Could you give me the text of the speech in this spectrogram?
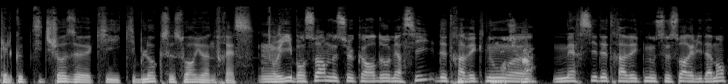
quelques petites choses euh, qui, qui bloquent ce soir, Johan Fraisse. Oui, bonsoir Monsieur Cordeau, merci d'être avec nous. merci d'être avec nous ce soir, évidemment.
